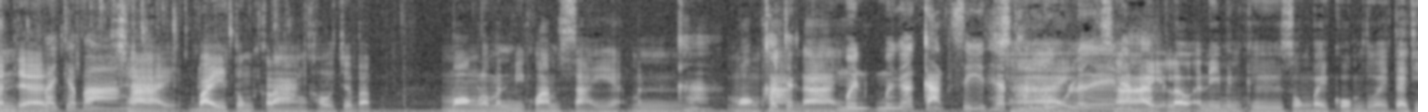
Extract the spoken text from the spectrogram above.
ันจะใบจะบางใช่ใบตรงกลางเขาจะแบบมองแล้วมันมีความใสอะมันค่ะมองเขาผ่าจะนได้ เหมือนเหมือนกับกัดสีแทบทะลุเลยนะใช่คะแล้วอันนี้มันคือทรงใบกลมด้วย แต่จ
